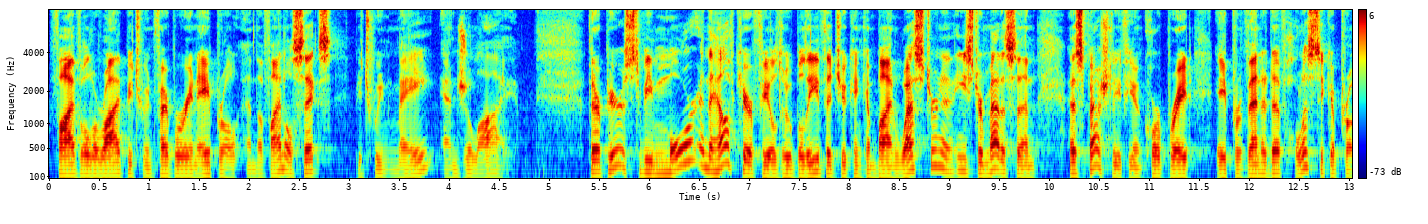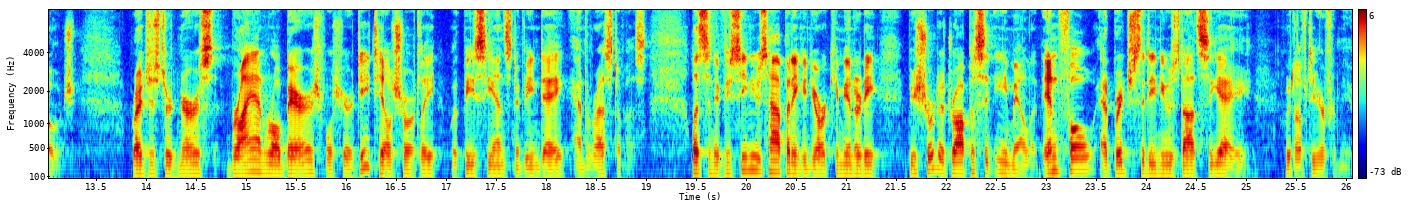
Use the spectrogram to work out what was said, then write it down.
Five will arrive between February and April, and the final six between May and July. There appears to be more in the healthcare field who believe that you can combine Western and Eastern medicine, especially if you incorporate a preventative, holistic approach. Registered nurse Brianne Roberge will share details shortly with BCN's Naveen Day and the rest of us. Listen, if you see news happening in your community, be sure to drop us an email at info at bridgecitynews.ca. We'd love to hear from you.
